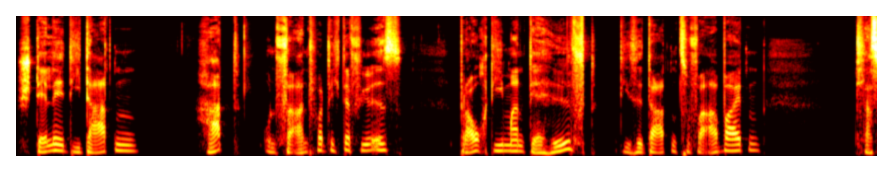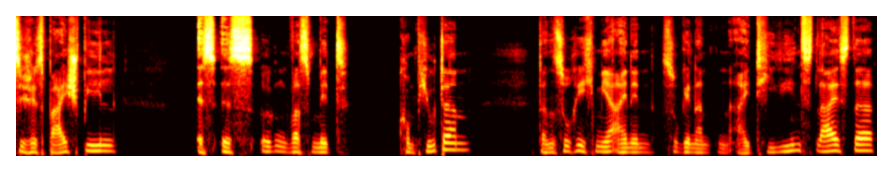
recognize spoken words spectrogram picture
Stelle, die Daten hat und verantwortlich dafür ist, braucht jemand, der hilft, diese Daten zu verarbeiten. Klassisches Beispiel, es ist irgendwas mit Computern, dann suche ich mir einen sogenannten IT-Dienstleister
